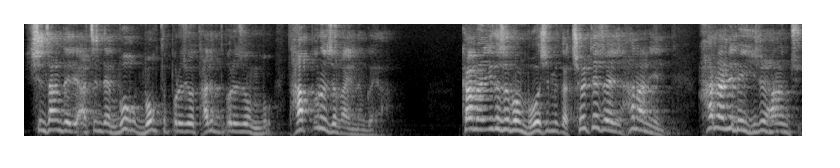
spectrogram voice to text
신상들이 아침에 목, 목도 부러지고 다리도 부러지고 다 부러져가 있는 거야. 그러면 이것을 보면 무엇입니까? 절대자인 하나님, 하나님의 일을 하는 주,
